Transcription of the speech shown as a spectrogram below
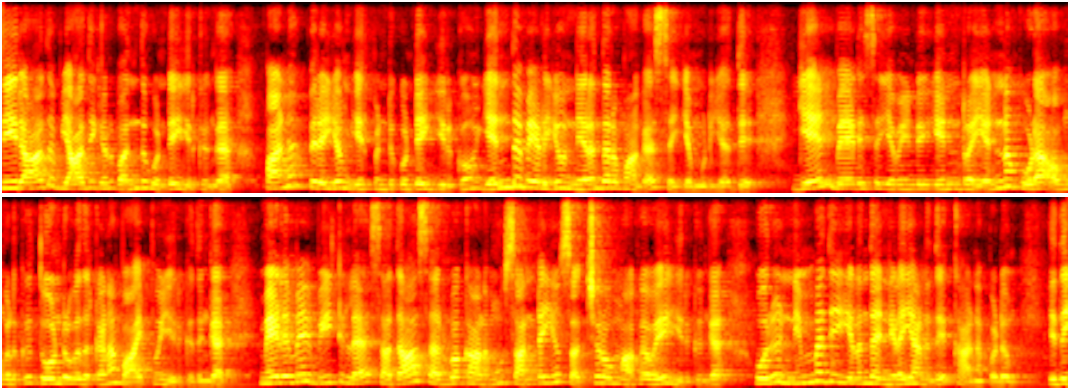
தீராத வியாதிகள் வந்து கொண்டே இருக்குங்க. பணப்பிரயம் ஏற்பட்டு கொண்டே இருக்கும். எந்த வேலையும் நிரந்தரமாக செய்ய முடியாது. ஏன் வேலை செய்ய வேண்டும் என்ற எண்ணம் கூட அவங்களுக்கு தோன்றுவதற்கான வாய்ப்பும் இருக்குதுங்க. மேலுமே வீட்டில் சதா சர்வ காலமும் சண்டையும் சச்சரவுமாகவே இருக்குங்க. ஒரு நிம்மதி இழந்த நிலையானது காணப்படும். இது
